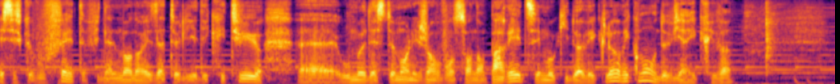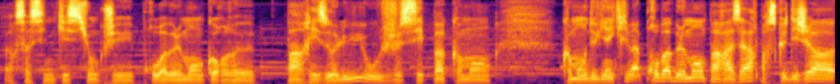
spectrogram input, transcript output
et c'est ce que vous faites finalement dans les ateliers d'écriture, euh, où modestement les gens vont s'en emparer de ces mots qui doivent éclore, mais comment on devient écrivain? Alors ça c'est une question que j'ai probablement encore euh, pas résolue, ou je sais pas comment, comment on devient écrivain. Probablement par hasard, parce que déjà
